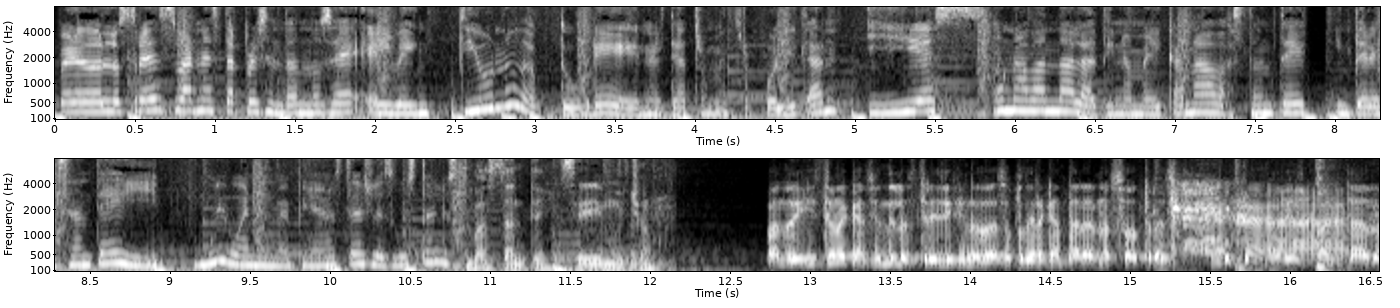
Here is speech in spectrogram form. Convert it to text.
Pero los tres van a estar presentándose el 21 de octubre en el Teatro Metropolitan y es una banda latinoamericana bastante interesante y muy buena en mi opinión. ¿A ustedes les gusta? ¿Les Bastante. Sí, mucho. Cuando dijiste una canción de los tres, dije, ¿nos vas a poder cantar a nosotros? Me había espantado.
